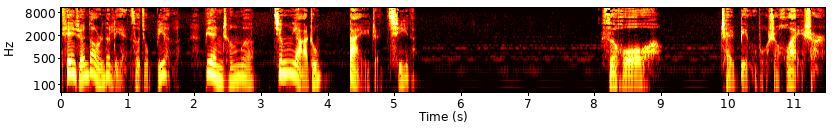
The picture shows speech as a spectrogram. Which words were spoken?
天玄道人的脸色就变了，变成了惊讶中带着期待。似乎，这并不是坏事儿。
